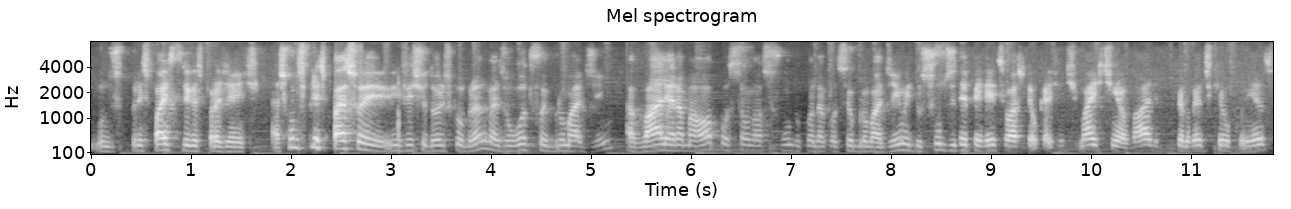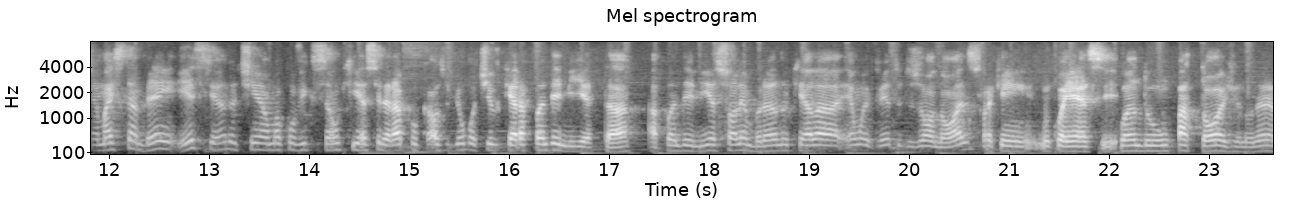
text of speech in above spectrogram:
Um dos principais triggers para gente. Acho que um dos principais foi investidores cobrando, mas o outro foi Brumadinho. A Vale era a maior posição do nosso fundo quando aconteceu o Brumadinho e dos fundos independentes eu acho que é o que a gente mais tinha Vale, pelo menos que eu conheço. Mas também esse ano eu tinha uma convicção que ia acelerar por causa de um motivo que era a pandemia, tá? A pandemia pandemia, só lembrando que ela é um evento de zoonose. Para quem não conhece, quando um patógeno, né,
